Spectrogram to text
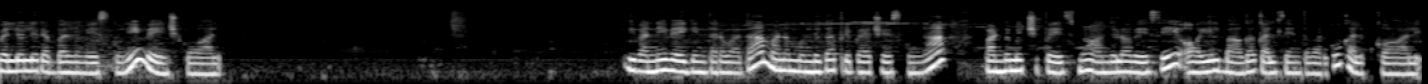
వెల్లుల్లి రెబ్బలను వేసుకొని వేయించుకోవాలి. ఇవన్నీ వేగిన తర్వాత మనం ముందుగా ప్రిపేర్ చేసుకున్న పండుమిర్చి పేస్ట్ను అందులో వేసి ఆయిల్ బాగా కలిసేంత వరకు కలుపుకోవాలి.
